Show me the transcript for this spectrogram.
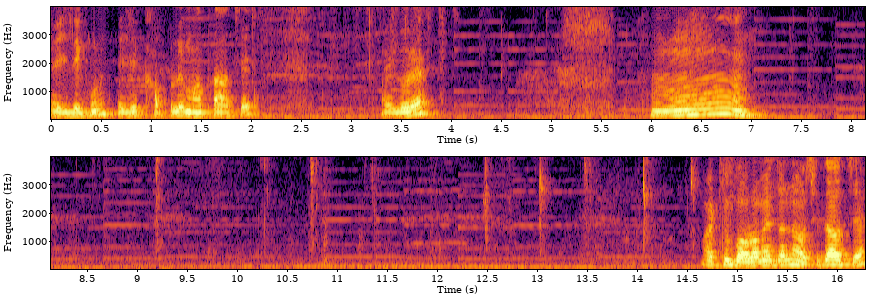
এই দেখুন, এই যে খাপলে মাথা আছে। এই করে। হুম। একটু গরমের জন্য অসুবিধা হচ্ছে।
